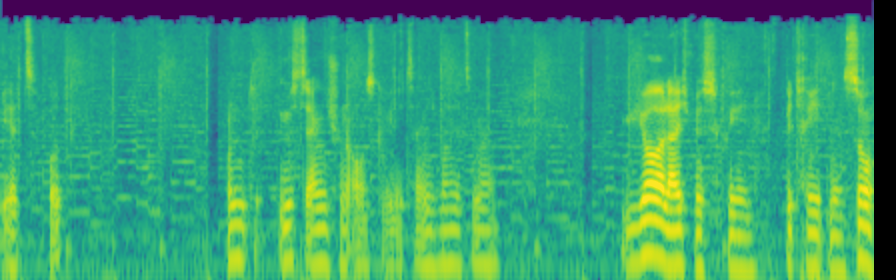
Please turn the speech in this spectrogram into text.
Wieder zurück. Und müsste eigentlich schon ausgewählt sein. Ich mache jetzt mal. Ja, leicht gehen. Betreten. So.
